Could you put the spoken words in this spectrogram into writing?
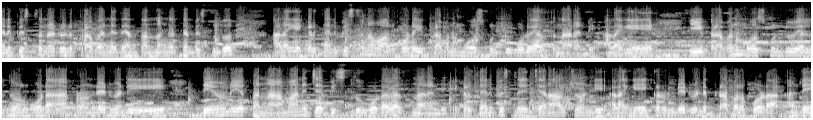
కనిపిస్తున్నటువంటి ప్రభ అనేది ఎంత అందంగా కనిపిస్తుందో అలాగే ఇక్కడ కనిపిస్తున్న వాళ్ళు కూడా ఈ ప్రభను మోసుకుంటూ కూడా వెళ్తున్నారండి. అలాగే ఈ ప్రభను మోసుకుంటూ వెళ్తూ కూడా అక్కడ ఉండేటువంటి దేవుని యొక్క నామాన్ని జపిస్తూ కూడా వెళ్తున్నారండి. ఇక్కడ కనిపిస్తున్న జనాలు చూడండి అలాగే ఇక్కడ ఉండేటువంటి ప్రభలు కూడా అంటే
